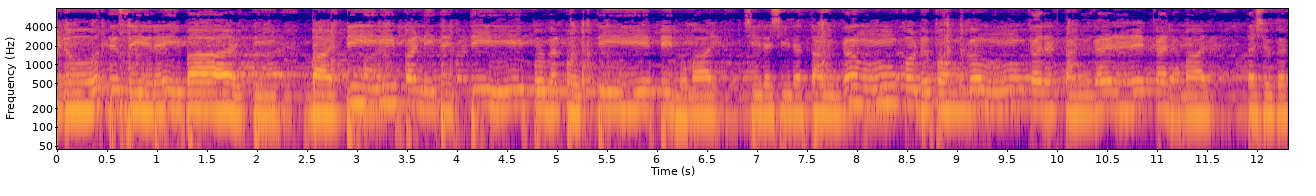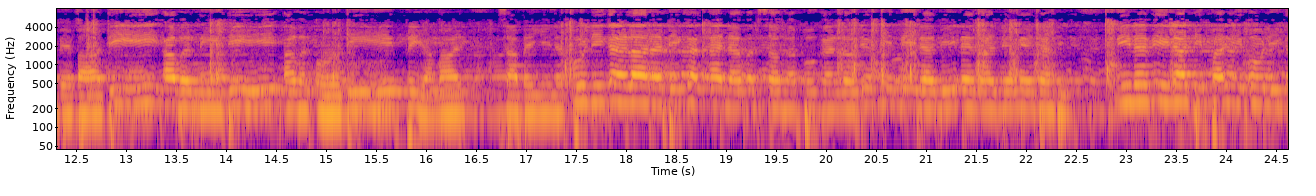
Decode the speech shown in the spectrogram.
എടുത്ത് സിറൈ ബാട്ടി ബാട്ടി പണിതെത്തി പുകൾ പൊത്തി പെരുമാൾ ശിരശിര തങ്കം കൊടുപൊങ്കും കരത്തങ്കൾ കരമാൽ ബാധി അവർ നീതി അവർ ഓടി പ്രിയമാൽ സഭയിലെ പുലികൾ അറബികൾ നലവർ സ്വഹപ്പുകൾ ഒരുമി നിലവിലെ നടുമേതടി നിലവിലതി പരി ഒളിക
